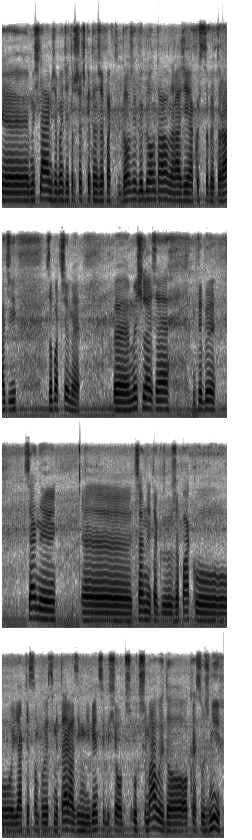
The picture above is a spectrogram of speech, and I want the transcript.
E, myślałem, że będzie troszeczkę ten rzepak gorzej wyglądał. Na razie jakoś sobie to radzi. Zobaczymy. E, myślę, że gdyby ceny e, ceny tego rzepaku, jakie są powiedzmy teraz i mniej więcej by się utrzymały do okresu żniw,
